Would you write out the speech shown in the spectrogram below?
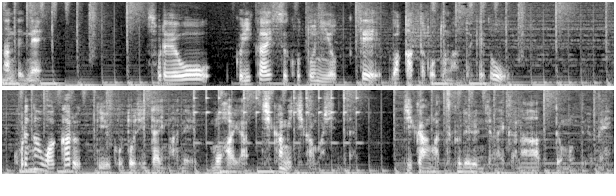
なんでねそれを繰り返すことによって分かったことなんだけどこれが分かるっていうこと自体がねもはや近道かもしんない。時間が作れるんじゃないかなって思うんだよね。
